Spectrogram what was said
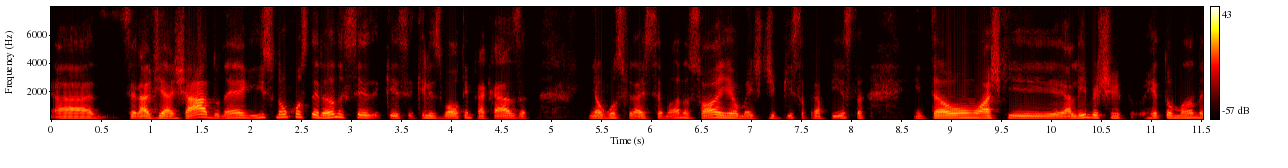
ah, será viajado, né? E isso não considerando que, se, que, que eles voltem para casa em alguns finais de semana, só realmente de pista para pista. Então, acho que a Liberty retomando,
